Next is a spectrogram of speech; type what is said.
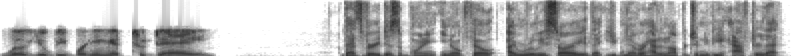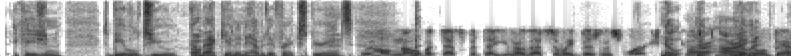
"Will you be bringing it today?" That's very disappointing. You know, Phil, I'm really sorry that you'd never had an opportunity after that occasion to be able to come back in and have a different experience. Well, no, but, that's but uh, you know that's the way business works. No, because, all right, All you right. know, a bad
